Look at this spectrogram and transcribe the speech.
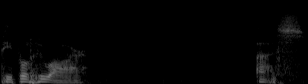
people who are us.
